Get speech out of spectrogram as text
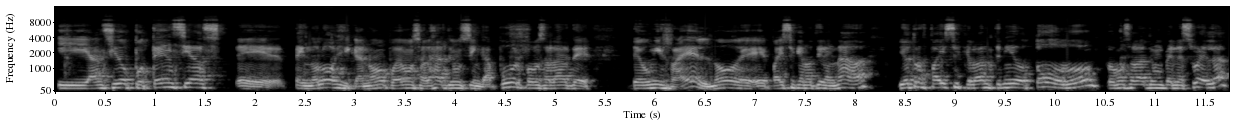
y han sido potencias eh, tecnológicas, ¿no? Podemos hablar de un Singapur, podemos hablar de, de un Israel, ¿no? De, eh, países que no tienen nada, y otros países que lo han tenido todo, podemos hablar de un Venezuela,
